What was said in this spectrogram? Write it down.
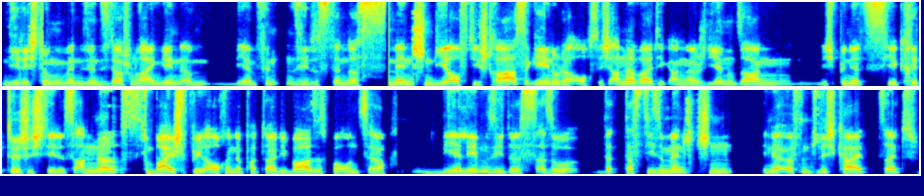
in die Richtung, wenn, wenn Sie da schon reingehen, ähm, wie empfinden Sie das denn, dass Menschen, die auf die Straße gehen oder auch sich anderweitig engagieren und sagen, ich bin jetzt hier kritisch, ich sehe das anders, zum Beispiel auch in der Partei Die Basis bei uns, ja. Wie erleben Sie das? Also, da, dass diese Menschen in der Öffentlichkeit seit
